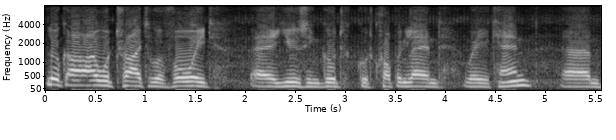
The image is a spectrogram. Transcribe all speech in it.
look, I I would try to avoid uh, using good good cropping land where you can. Um,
